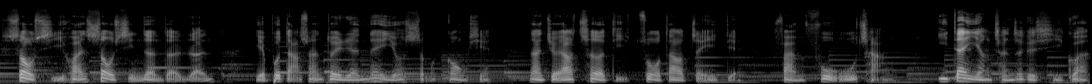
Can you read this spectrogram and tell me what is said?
受喜欢、受信任的人，也不打算对人类有什么贡献，那就要彻底做到这一点，反复无常。一旦养成这个习惯，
